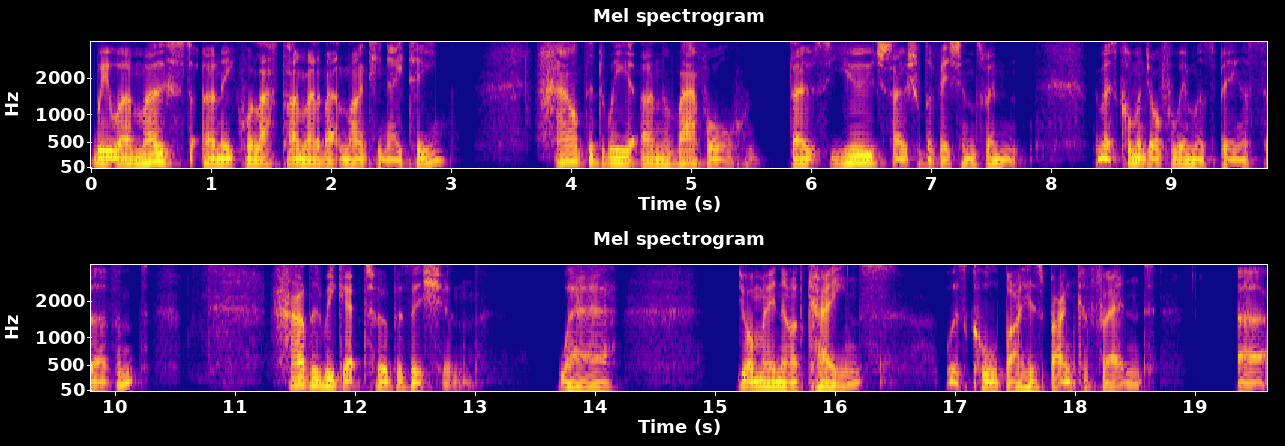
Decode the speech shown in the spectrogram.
We were most unequal last time around about 1918. How did we unravel those huge social divisions when the most common job for women was being a servant? How did we get to a position where John Maynard Keynes was called by his banker friend uh,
